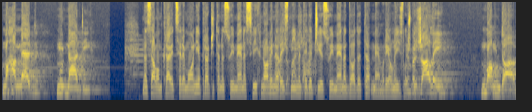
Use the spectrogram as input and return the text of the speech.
Mohamed Munadi. Na samom kraju ceremonije pročitana su imena svih novinara i snimatelja čije su imena dodata memorialnoj izložbi. Žali Momdav.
